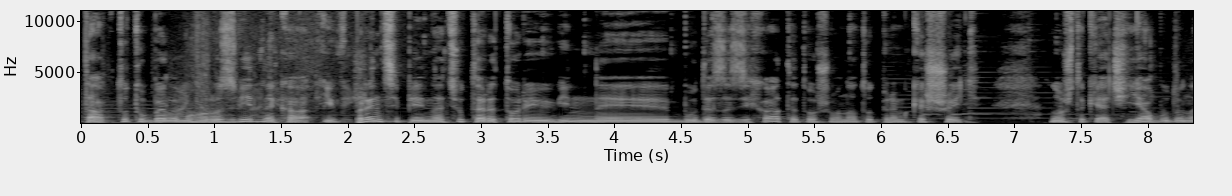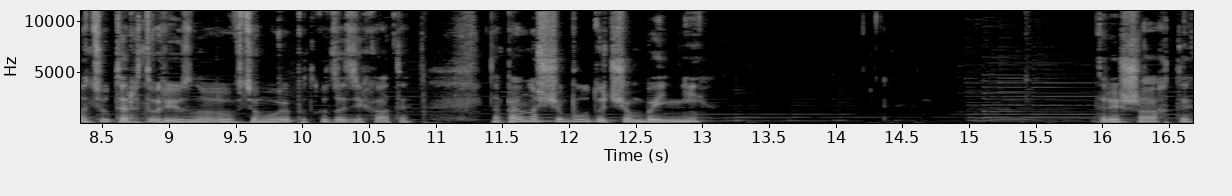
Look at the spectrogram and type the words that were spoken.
Так, тут убили мого розвідника, і в принципі на цю територію він не буде зазіхати, тому що вона тут прям кишить. Знову ж таки, а чи я буду на цю територію знову в цьому випадку зазіхати? Напевно, що буду, чом би й ні. Три шахти.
